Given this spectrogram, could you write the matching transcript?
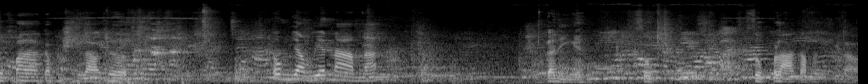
ซุปปลากับผักชีลาวเธอต้มยำเวียดนามนะก็นี่ไงซุปซุปปลากับผักชีลาว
